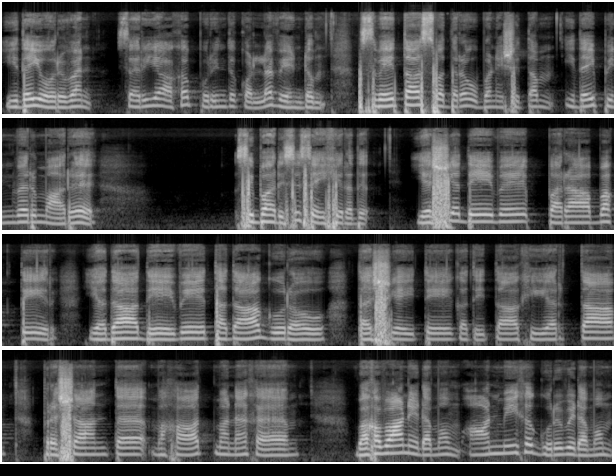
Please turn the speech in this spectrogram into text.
இதை ஒருவன் சரியாக புரிந்து கொள்ள வேண்டும். ஸ்வேதாஸ்வதர உபனிஷிதம் இதை பின்வருமாறு சிபாரிசு செய்கிறது. யஷ்ய தேவே பராபக்திர் யதா தேவே ததா குரோ தஷ்யை தே கதிதா ஹியர்த்தா பிரசாந்த மகாத்மனக. பகவானிடமும் ஆன்மீக குருவிடமும்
